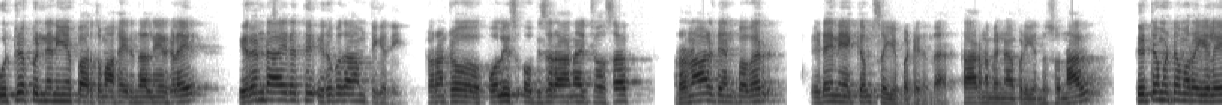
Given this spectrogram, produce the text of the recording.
குற்ற பின்னணியை பார்த்தமாக இருந்தால் நேர்களே இரண்டாயிரத்து இருபதாம் திகதி டொரண்டோ போலீஸ் ஆபீசரான ஜோசப் ரொனால்ட் என்பவர் இடைநீக்கம் செய்யப்பட்டிருந்தார். காரணம் என்ன அப்படி என்று சொன்னால் திட்டமிட்ட முறையிலே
